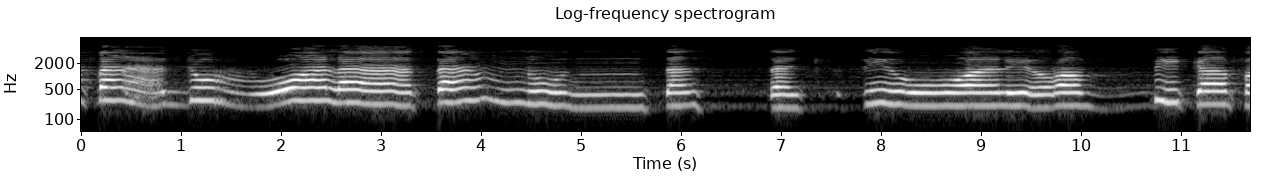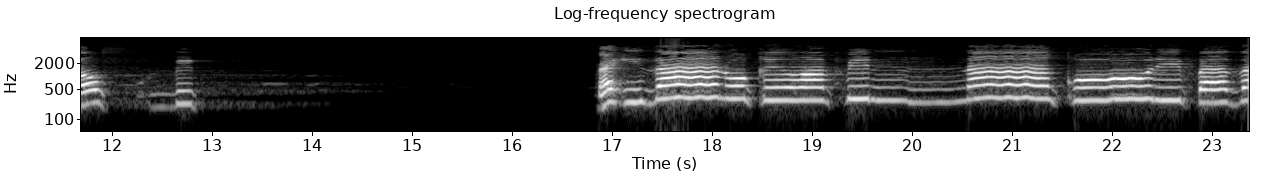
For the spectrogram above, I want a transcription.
فاهجر ولا تمنن تستكثر ولربك فاصبر. فإذا نقر في الناقور فذلك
